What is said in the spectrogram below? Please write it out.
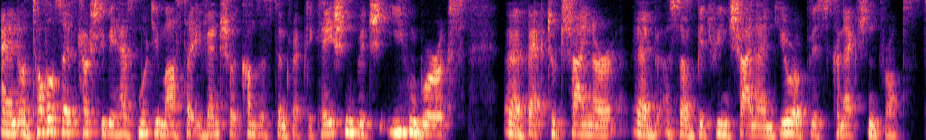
And on top of that, CouchDB has multi-master eventual consistent replication, which even works uh, back to China, uh, so between China and Europe with connection drops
